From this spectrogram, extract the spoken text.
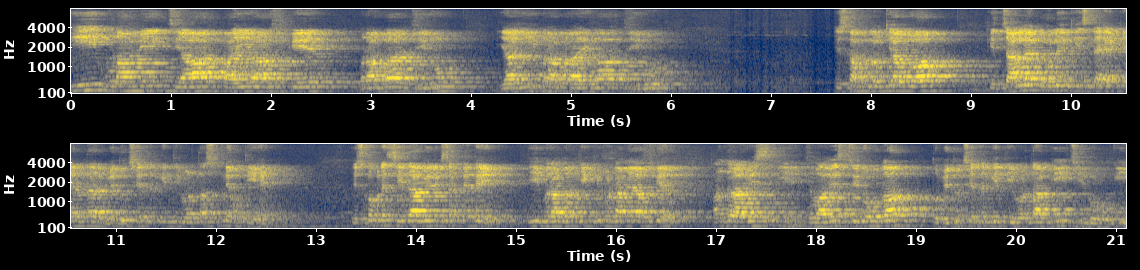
E गुणा में 4 पाई आर स्क्वायर बराबर 0 या E बराबर आएगा 0 इसका मतलब क्या हुआ कि चालक गोले की सतह के अंदर विद्युत क्षेत्र की तीव्रता शून्य होती है। इसको अपने सीधा भी लिख सकते थे E बराबर के बटा में आर स्क्वायर अंदर आवेश नहीं है, जब आवेश ज़ीरो होगा तो विद्युत क्षेत्र की तीव्रता भी ज़ीरो होगी।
